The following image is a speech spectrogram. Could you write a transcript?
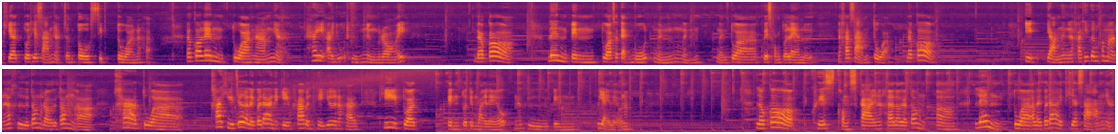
เทียตัวเทียสามเนี่ยจนโต 10 ตัวนะคะ แล้วก็เล่นตัวน้ำเนี่ยให้อายุถึง 100 แล้วก็เล่นเป็นตัวสแตทบูทเหมือนเหมือนเหมือนตัวเควสของตัวแลนเลยนะคะสามตัว แล้วก็อีกอย่างหนึ่งนะคะที่เพิ่มเข้ามานั่นก็คือต้องเราจะต้องอาฆ่าตัวฆ่าคีเจอร์อะไรก็ได้ในเกมฆ่าเป็นเพลเยอร์นะคะ ที่ตัวเป็นตัวเต็มวัยแล้วนั่นคือเป็นผู้ใหญ่แล้วนะ แล้วก็เควสของ Sky นะคะ เราจะต้องเอเล่นตัวอะไรก็ได้เทียสามเนี่ย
